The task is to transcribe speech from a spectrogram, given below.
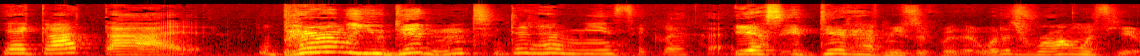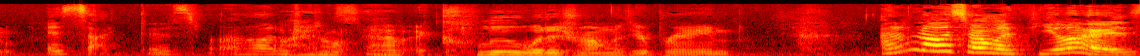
Yeah, I got that. Apparently you didn't. It didn't have music with it. Yes, it did have music with it. What is wrong with you? It sucked. It was all I'm I don't have a clue what is wrong with your brain. I don't know what's wrong with yours.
